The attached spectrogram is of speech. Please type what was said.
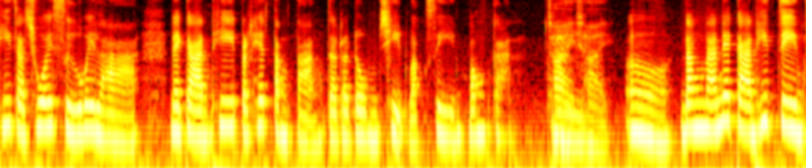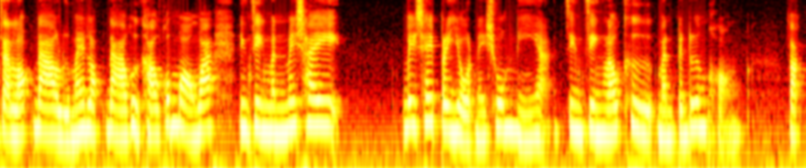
ที่จะช่วยซื้อเวลา ในการที่ประเทศต่างๆ จะระดมฉีดวัคซีนป้องกัน ใช่ใช่เออ ดังนั้นเนี่ยการที่จีนจะล็อกดาวน์หรือไม่ล็อกดาวน์คือเขาก็มองว่าจริง ๆ มันไม่ใช่ไม่ใช่ประโยชน์ในช่วงนี้อะ่ะ จริง ๆ แล้วคือมันเป็นเรื่องของวัค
